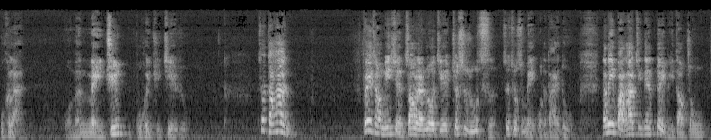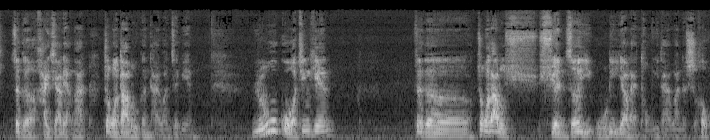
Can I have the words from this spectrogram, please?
乌克兰，我们美军不会去介入。这答案非常明显，昭然若揭，就是如此，这就是美国的态度。那你把它今天对比到中这个海峡两岸，中国大陆跟台湾这边，如果今天这个中国大陆。选择以武力要来统一台湾的时候，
